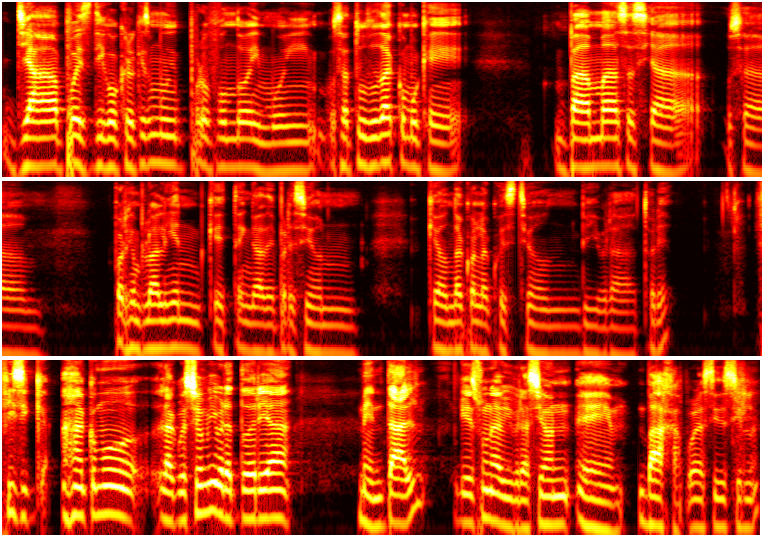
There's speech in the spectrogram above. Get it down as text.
ya, pues digo, creo que es muy profundo y muy, o sea, tu duda como que va más hacia, o sea, por ejemplo, alguien que tenga depresión, ¿qué onda con la cuestión vibratoria? Física. Ajá, como la cuestión vibratoria mental, que es una vibración eh, baja, por así decirlo.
